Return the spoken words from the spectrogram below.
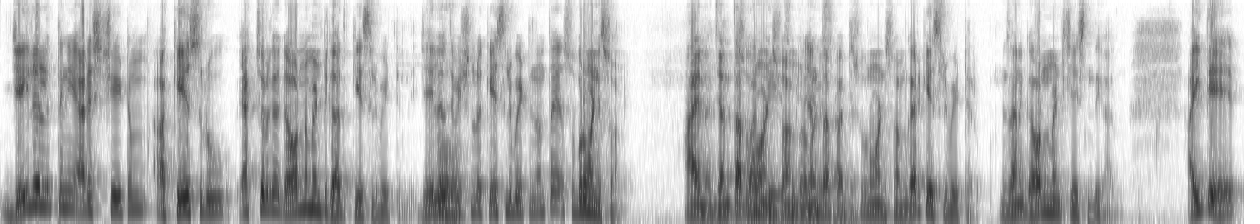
జయలలితని అరెస్ట్ చేయటం ఆ కేసులు యాక్చువల్గా గవర్నమెంట్ కాదు కేసులు పెట్టింది. జయలలిత విషయంలో కేసులు పెట్టిందంతా సుబ్రహ్మణ్య స్వామి. ఆయన జనతా సుబ్రహ్మణ్య స్వామి జనతా పార్టీ సుబ్రహ్మణ్య స్వామి గారు కేసులు పెట్టారు. నిజానికి గవర్నమెంట్ చేసింది కాదు. అయితే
